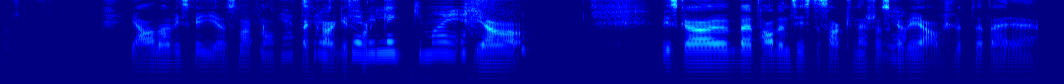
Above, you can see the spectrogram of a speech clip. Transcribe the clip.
fortsett. Ja da, vi skal gi oss snart nå. Jeg er Beklager, trøtt, jeg vil legge meg. Ja. Vi skal bare ta den siste saken her, så skal Ja. vi avslutte dette her.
